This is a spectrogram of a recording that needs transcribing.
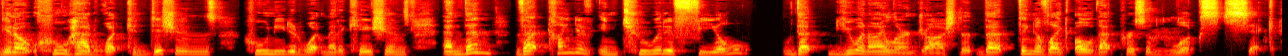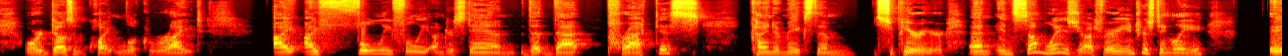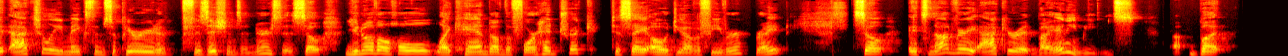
you know, who had what conditions, who needed what medications, and then that kind of intuitive feel that you and I learned, Josh, that that thing of like, oh, that person looks sick or doesn't quite look right. I I fully fully understand that that practice kind of makes them superior, and in some ways, Josh, very interestingly. It actually makes them superior to physicians and nurses. So, you know, the whole like hand on the forehead trick to say, Oh, do you have a fever? Right. So it's not very accurate by any means. Uh, but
